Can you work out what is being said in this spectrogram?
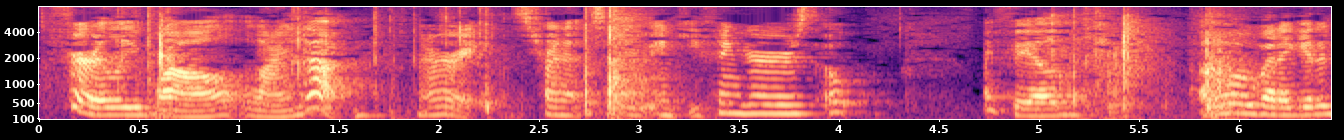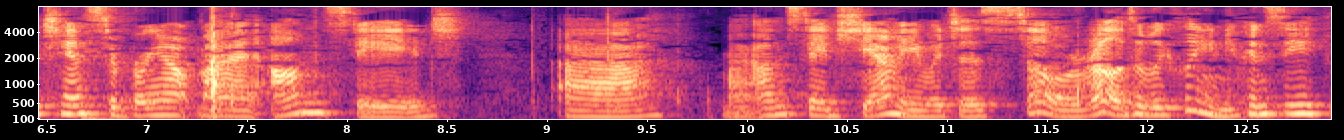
fairly well lined up. All right, let's try not to do inky fingers. Oh, I failed. Oh, but I get a chance to bring out my onstage uh, my onstage chamois, which is still relatively clean. You can see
